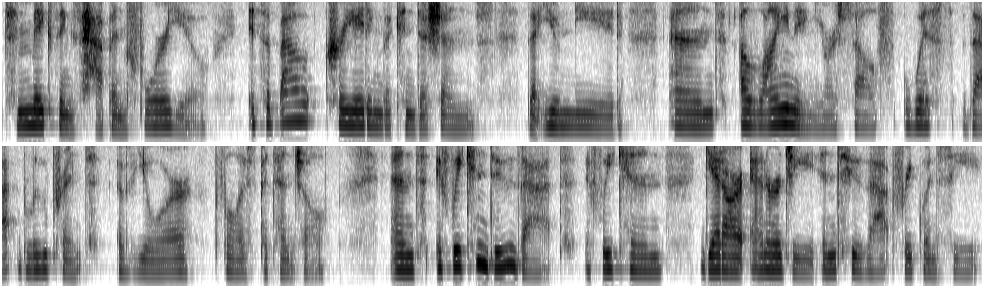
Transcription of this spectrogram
to make things happen for you. It's about creating the conditions that you need and aligning yourself with that blueprint of your fullest potential. And if we can do that, if we can get our energy into that frequency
